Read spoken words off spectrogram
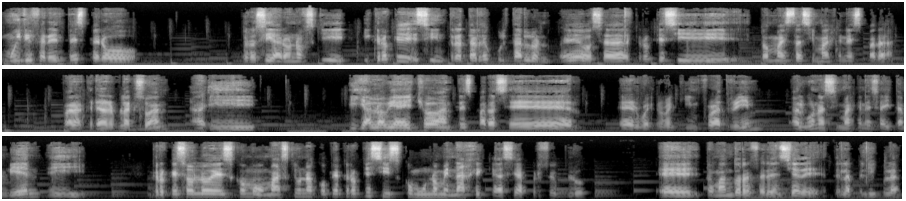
muy diferentes, pero, pero sí, Aronofsky, y creo que sin tratar de ocultarlo, eh, o sea, creo que sí toma estas imágenes para, para crear Black Swan ah, y, y ya lo había hecho antes para hacer eh, Requiem for a Dream, algunas imágenes ahí también, y creo que solo es como más que una copia, creo que sí es como un homenaje que hace a Perfect Blue, eh, tomando referencia de, de la película.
